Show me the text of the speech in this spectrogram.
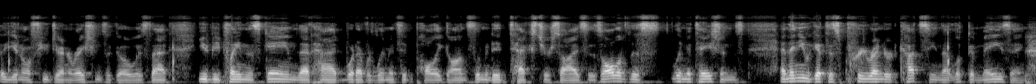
uh, you know a few generations ago is that you'd be playing this game that had whatever limited polygons limited texture sizes all of this limitations and then you would get this pre-rendered cutscene that looked amazing.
